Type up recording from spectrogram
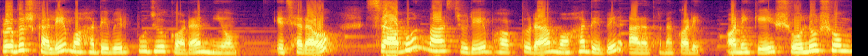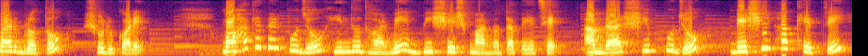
প্রদোষকালে মহাদেবের পুজো করার নিয়ম। এছাড়াও শ্রাবণ মাস জুড়ে ভক্তরা মহাদেবের আরাধনা করে। অনেকে ষোলো সোমবার ব্রত শুরু করে। মহাদেবের পুজো হিন্দু ধর্মে বিশেষ মান্যতা পেয়েছে। আমরা শিব পুজো বেশিরভাগ ক্ষেত্রেই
